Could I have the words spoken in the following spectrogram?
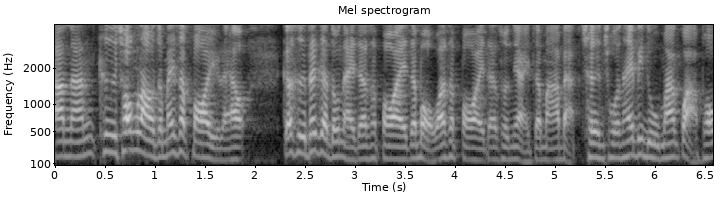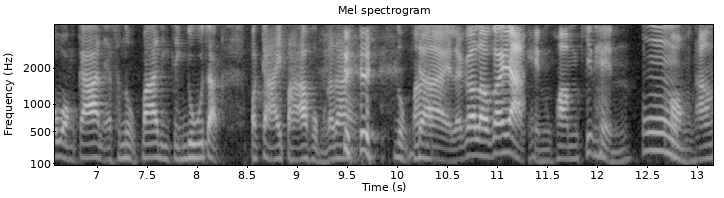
ตามนั้นคือช่องเราจะไม่สปอยอยู่แล้ว ก็คือถ้าเกิดตรงไหนจะสปอยจะบอกว่าสปอยแต่ส่วนใหญ่จะมาแบบเชิญชวนให้ไปดูมากกว่าเพราะวองก้าเนี่ยสนุกมากจริง ๆ ดูจากประกายตาผมก็ได้ สนุกมาก ใช่ แล้วก็เราก็อยากเห็นความคิดเห็นอืมของทั้ง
